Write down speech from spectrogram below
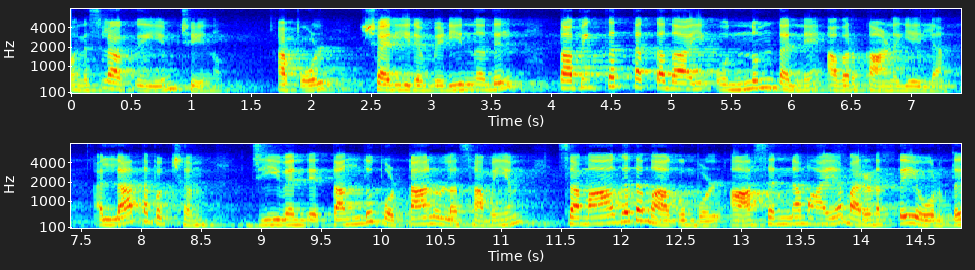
മനസ്സിലാക്കുകയും ചെയ്യുന്നു. അപ്പോൾ ശരീരം വെടിയുന്നതിൽ തപിക്കത്തക്കതായി ഒന്നും തന്നെ അവർ കാണുകയില്ല. അല്ലാത്ത പക്ഷം ജീവന്റെ തന്തു പൊട്ടാനുള്ള സമയം സമാഗതമാകുമ്പോൾ ആസന്നമായ മരണത്തെയോർത്ത്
